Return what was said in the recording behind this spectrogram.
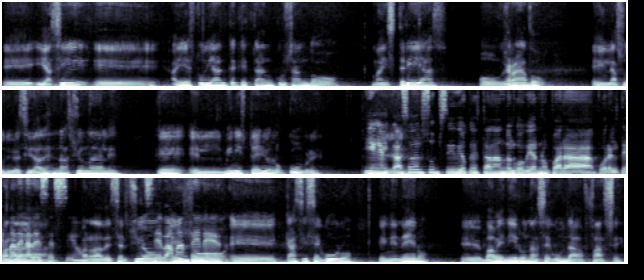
Eh, y así eh, hay estudiantes que están cursando maestrías o grado en las universidades nacionales que el ministerio lo cubre. Y en el caso eh, del subsidio que está dando el gobierno para por el tema de la deserción. Para la deserción, se va a mantener. Eh, casi seguro que en enero eh, va a venir una segunda fase.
